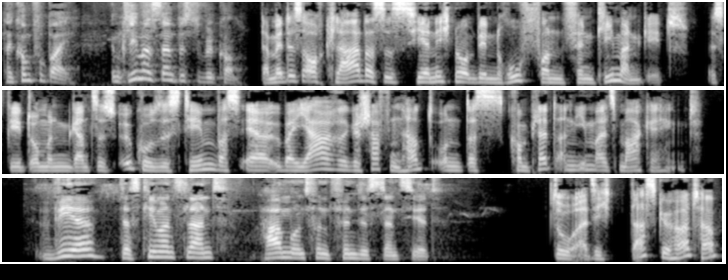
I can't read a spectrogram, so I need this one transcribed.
dann komm vorbei. Im Klimastand bist du willkommen. Damit ist auch klar, dass es hier nicht nur um den Ruf von Finn Kliman geht. Es geht um ein ganzes Ökosystem, was er über Jahre geschaffen hat und das komplett an ihm als Marke hängt. Wir, das Klimansland, haben uns von Finn distanziert. So, als ich das gehört habe,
